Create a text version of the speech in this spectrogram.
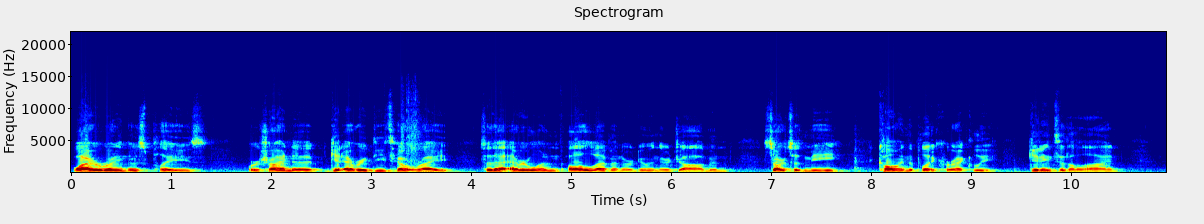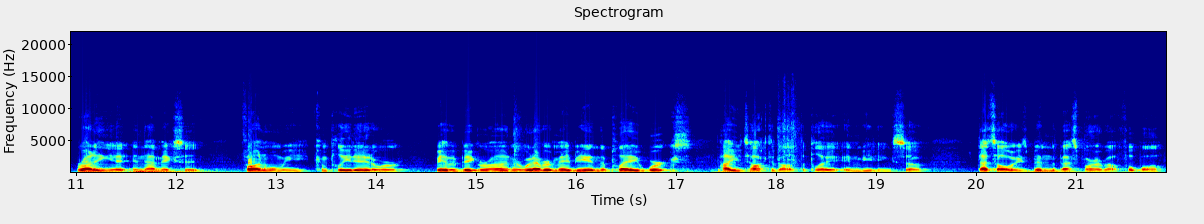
why we're running those plays. We're trying to get every detail right so that everyone, all 11, are doing their job and starts with me calling the play correctly, getting to the line, running it, and that makes it fun when we complete it or we have a big run or whatever it may be, and the play works how you talked about the play in meetings. So that's always been the best part about football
